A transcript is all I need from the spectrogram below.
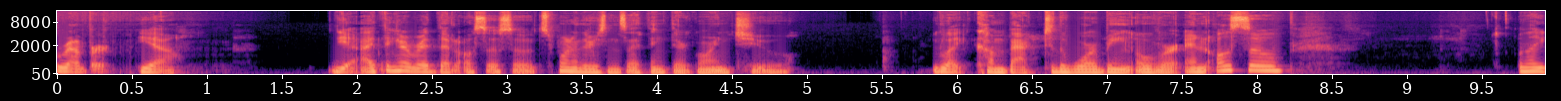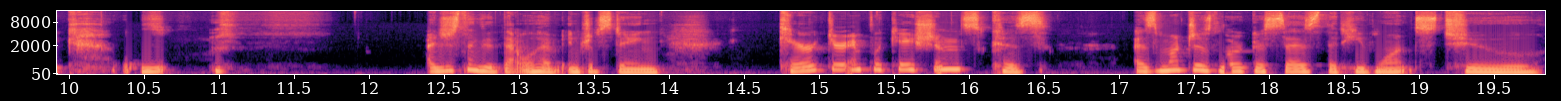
remember. Yeah. Yeah, I think I read that also. So it's one of the reasons I think they're going to like come back to the war being over. And also like I just think that that will have interesting character implications cuz as much as Lorca says that he wants to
